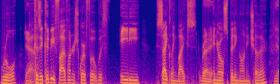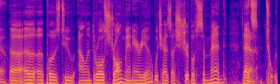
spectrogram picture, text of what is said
rule. Yeah. Because it could be 500 square foot with 80 cycling bikes, Right. and you're all spitting on each other. Yeah. Uh, uh, opposed to Alan Thrall's strongman area, which has a strip of cement that's tw-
